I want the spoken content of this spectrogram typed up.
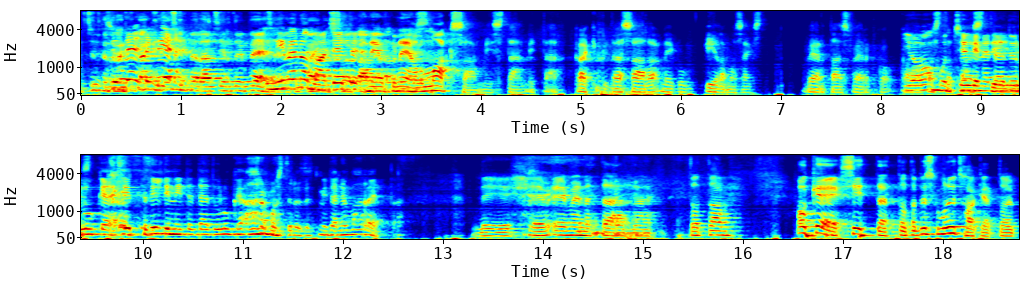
Sitten se- kun te- kaikki tosipelaat siirtyi PC. Nimenomaan, te- te- Ne, kun ne ei halua maksaa mistään mitään. Kaikki pitää saada niinku ilmaiseksi vertaisverkko. Joo, mutta silti, ne täytyy lukea, silti, silti niitä täytyy lukea arvostelut, että mitä ne varettaa. Niin, ei, ei mennä tähän näin. Tota, okei, sitten, tota, pitäisikö mun nyt hakea toi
